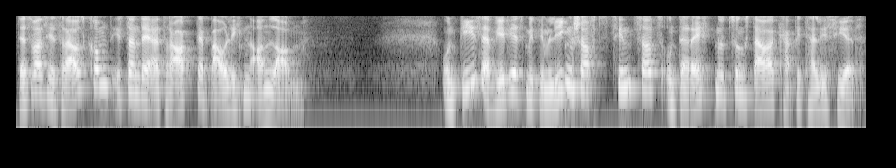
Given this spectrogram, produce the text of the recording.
Das, was jetzt rauskommt, ist dann der Ertrag der baulichen Anlagen. Und dieser wird jetzt mit dem Liegenschaftszinssatz und der Restnutzungsdauer kapitalisiert.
